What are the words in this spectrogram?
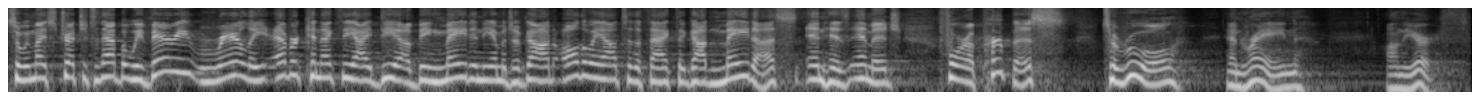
so we might stretch it to that, but we very rarely ever connect the idea of being made in the image of God all the way out to the fact that God made us in his image for a purpose to rule and reign on the earth.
